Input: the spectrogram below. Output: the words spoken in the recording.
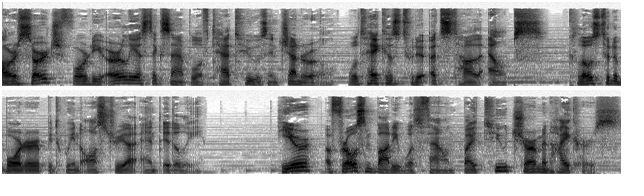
Our search for the earliest example of tattoos in general will take us to the Ötztal Alps, close to the border between Austria and Italy. Here, a frozen body was found by two German hikers,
